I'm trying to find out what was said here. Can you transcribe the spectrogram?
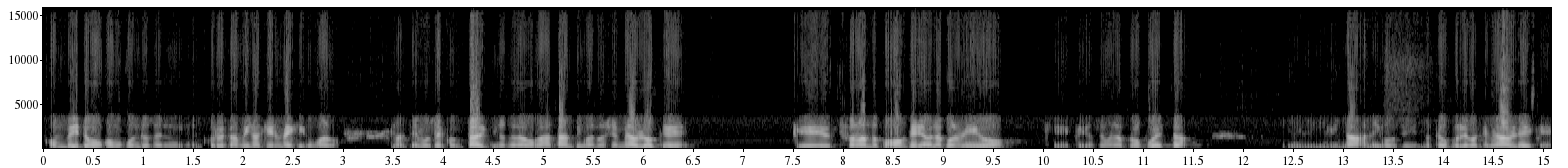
con Brito, con como juntos en, en Correcamino aquí en México, bueno, mantenemos el contacto y nos hablamos cada tanto y bueno, ayer me habló que, que Fernando Pavón quería hablar conmigo, que quería hacer una propuesta y, nada, le digo, sí, no tengo problema que me hable, que,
